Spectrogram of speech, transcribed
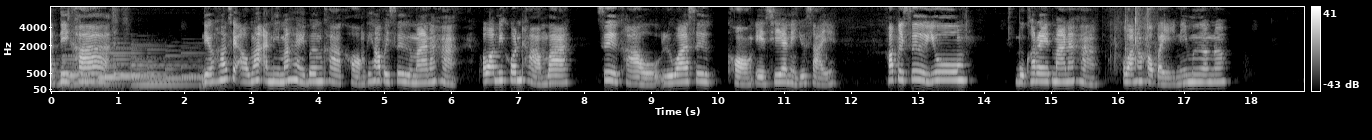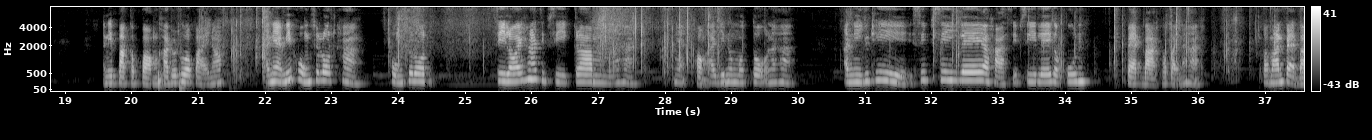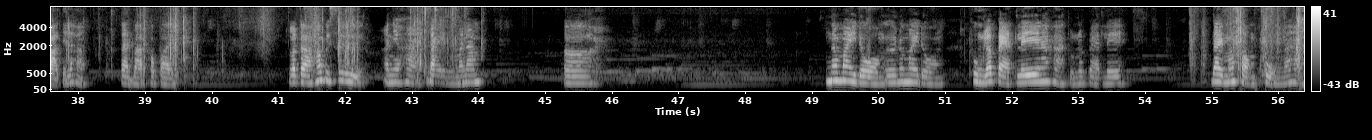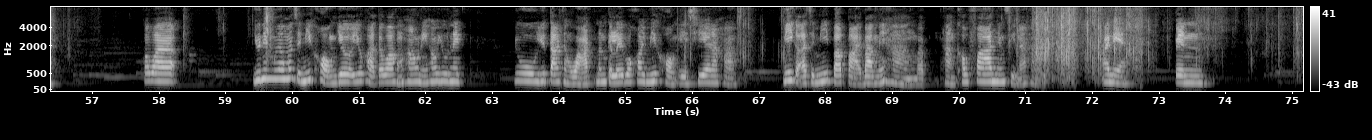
วัสดีค่ะ เดี๋ยวเฮาจะเอามาอันนี้มาให้เบิ่งค่ะของที่เฮาไปซื้อมานะคะ เพราะว่ามีคนถามว่า ซื้อเขาหรือว่าซื้อของเอเชียเนี่ยอยู่ไสเฮาไปซื้ออยู่บุคาเรสต์มานะคะเพราะว่าเฮาเข้าไปในเมืองเนาะอันนี้ปากกระป๋องค่ะทั่วๆไปเนาะอันเนี้ยมีผงชูรสค่ะ ผงชูรส454 กรัมนะคะ เนี่ยของอายิโนโมโตะนะคะ อันนี้อยู่ที่14เลอะค่ะ14เลกับคูณ8บาทเข้าไปนะคะ ประมาณ8บาทนี่แหละค่ะ8บาทเข้าไป แล้วก็เข้าไปซื้อ อันนี้ค่ะ ได้อันนี้มานำเอ่อน้ำไม้ดอง เออน้ำไม้ดอง ถุงละแปดเลนะคะถุงละแปดเล ได้มาสองถุงนะคะ เพราะว่า อยู่ในเมืองมันจะมีของเยอะอยู่ค่ะ แต่ว่าของเฮานี่เฮาอยู่ในอยู่อยู่ต่างจังหวัดมันก็เลยบ่ค่อยมีของเอเชียนะคะ มีก็อาจจะมีปลาป่ายบางในห่างแบบห่างเข้าฟ้านยังสินะคะอันเนี้ยเป็น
